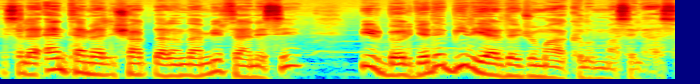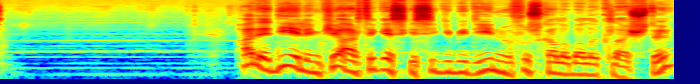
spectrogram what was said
Mesela en temel şartlarından bir tanesi bir bölgede bir yerde cuma kılınması lazım. Hadi diyelim ki artık eskisi gibi değil nüfus kalabalıklaştı.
